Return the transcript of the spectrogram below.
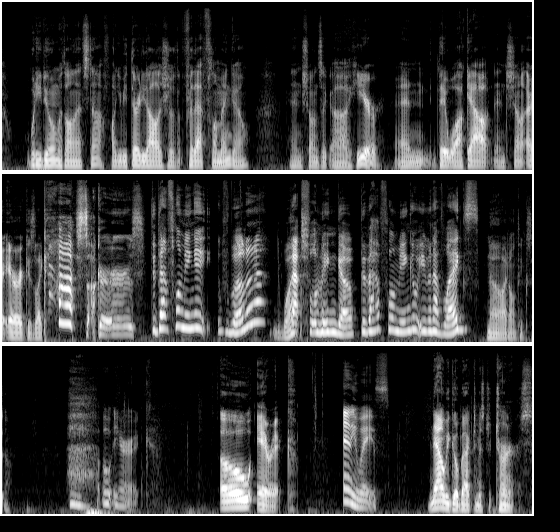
"What are you doing with all that stuff? I'll give you thirty dollars for, for that flamingo." And Sean's like, "Uh, here." And they walk out, and Sean, or Eric is like, "Ha, suckers!" Did that flamingo. blah, blah, blah? What? That flamingo. Did that flamingo even have legs? No, I don't think so. Oh, Eric. Oh, Eric. Anyways, Now we go back to Mr. Turner's.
